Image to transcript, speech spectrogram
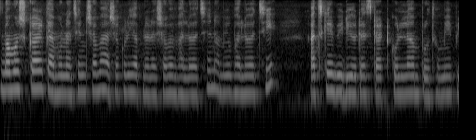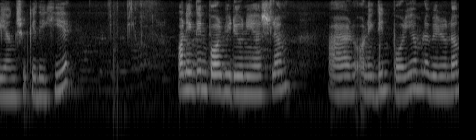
নমস্কার, কেমন আছেন সবাই? আশা করি আপনারা সবাই ভালো আছেন, আমিও ভালো আছি। আজকের ভিডিওটা স্টার্ট করলাম প্রথমে প্রিয়াংশুকে দেখিয়ে। অনেক দিন পর ভিডিও নিয়ে আসলাম, আর অনেক দিন পরই আমরা বেরোলাম।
